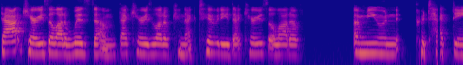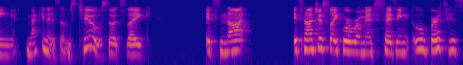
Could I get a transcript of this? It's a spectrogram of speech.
that carries a lot of wisdom, that carries a lot of connectivity, that carries a lot of immune protecting mechanisms too. So it's like, it's not it's not just like we're romanticizing oh birth is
